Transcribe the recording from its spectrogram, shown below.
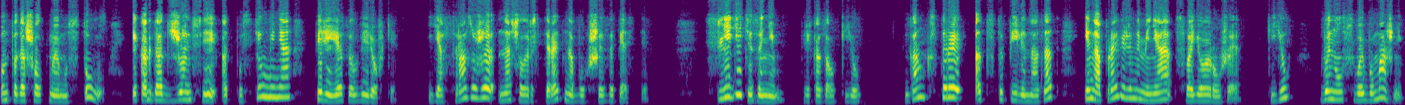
он подошел к моему стулу, и когда Джонси отпустил меня, перерезал веревки. Я сразу же начал растирать набухшие запястья. "Следите за ним", приказал Кью. Гангстеры отступили назад и направили на меня свое оружие. Кью вынул свой бумажник,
